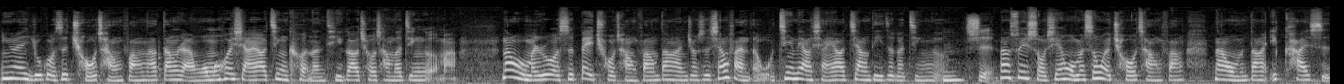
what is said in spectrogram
因为如果是求偿方，那当然我们会想要尽可能提高求偿的金额嘛。那我们如果是被求偿方，当然就是相反的，我尽量想要降低这个金额。嗯，是。那所以首先，我们身为求偿方，那我们当然一开始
